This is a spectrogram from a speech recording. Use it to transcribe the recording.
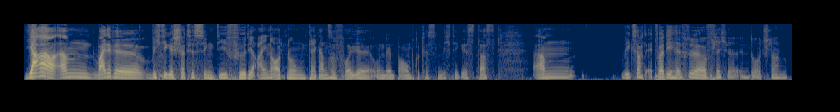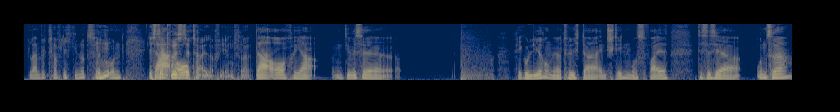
Ja, ähm, weitere wichtige Statistiken, die für die Einordnung der ganzen Folge und den Bauernprotesten wichtig ist, dass, ähm, wie gesagt, etwa die Hälfte der Fläche in Deutschland landwirtschaftlich genutzt wird Mhm. und Ist der größte auch- Teil auf jeden Fall. da auch, ja, eine gewisse Regulierung natürlich da entstehen muss, weil das ist ja unsere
